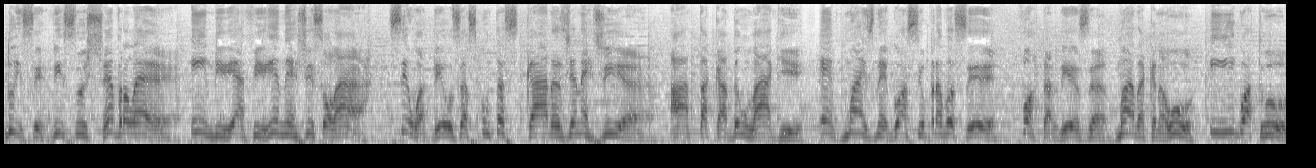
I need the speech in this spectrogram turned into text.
dos serviços Chevrolet. MF Energia Solar. Seu adeus às contas caras de energia. Atacadão Lag. É mais negócio para você. Fortaleza, Maracanaú e Iguatu.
